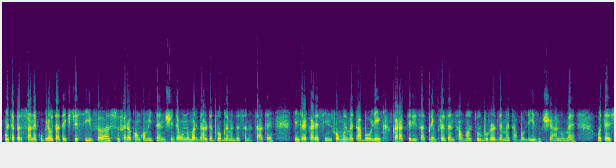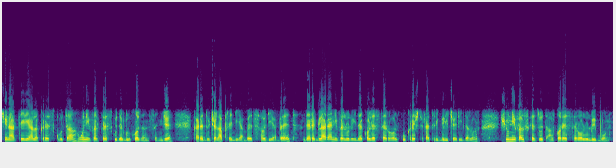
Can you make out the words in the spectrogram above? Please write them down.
Multe persoane cu greutate excesivă suferă concomitent și de un număr de alte probleme de sănătate, dintre care sindromul metabolic, caracterizat prin prezența unor tulburări de metabolism și anume o tensiune arterială crescută, un nivel crescut de glucoză în sânge, care duce la prediabet sau diabet, dereglarea nivelului de colesterol cu creșterea trigliceridelor și un nivel scăzut al colesterolului bun.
